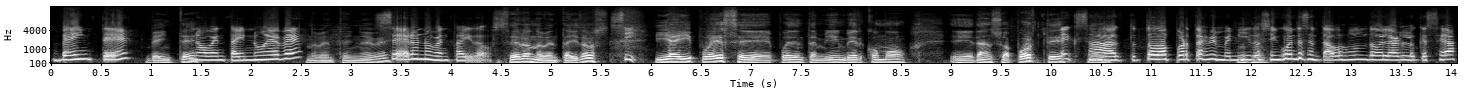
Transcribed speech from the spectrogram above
20 20 99 99 092. 092. Sí, Y ahí pues eh, pueden también ver cómo eh, dan su aporte. ¿no? exacto. Todo aporte es bienvenido. Ujú. 50 centavos, un dólar, lo que sea.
